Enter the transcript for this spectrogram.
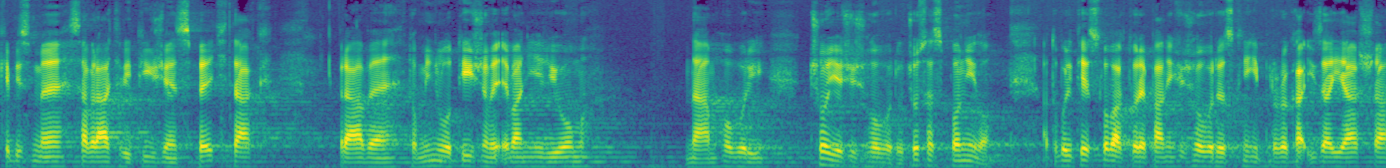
keby sme sa vrátili týždeň späť, tak práve to minulotýždňové evanílium nám hovorí, čo Ježiš hovoril, čo sa splnilo. A to boli tie slova, ktoré pán Ježiš hovoril z knihy proroka Izaiáša,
